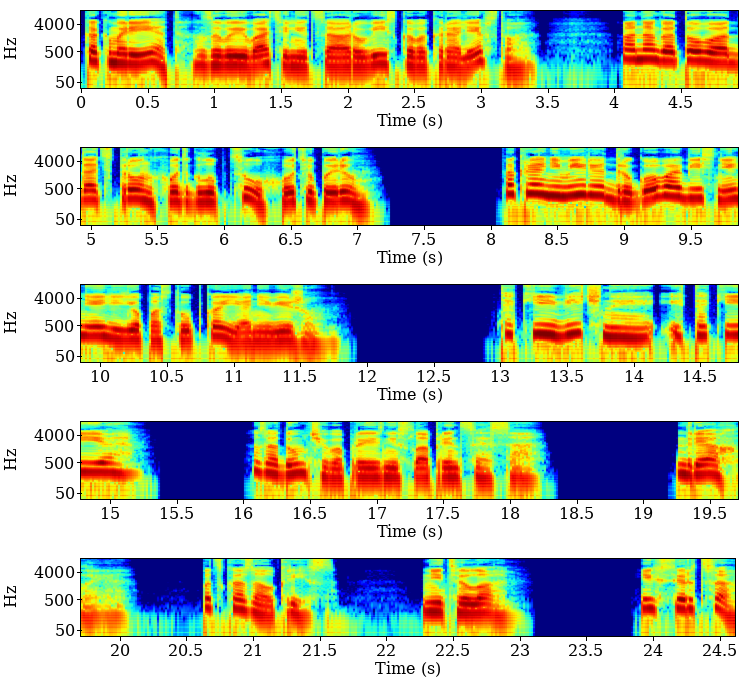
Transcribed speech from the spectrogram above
как Мариет, завоевательница Арувийского королевства, она готова отдать трон хоть глупцу, хоть упырю. По крайней мере, другого объяснения ее поступка я не вижу. «Такие вечные и такие...» — задумчиво произнесла принцесса. «Дряхлые», подсказал Крис. Не тела. Их сердца.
